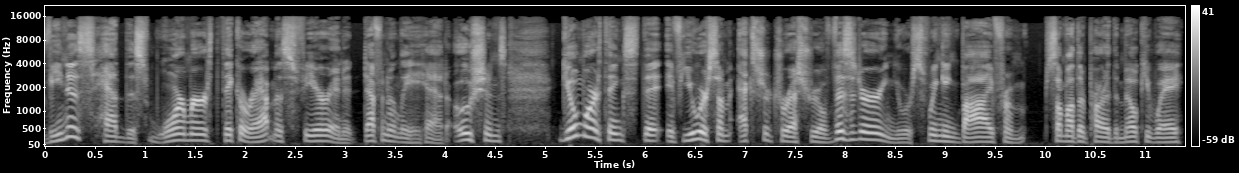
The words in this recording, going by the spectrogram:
Venus had this warmer, thicker atmosphere, and it definitely had oceans. Gilmore thinks that if you were some extraterrestrial visitor and you were swinging by from some other part of the Milky Way,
